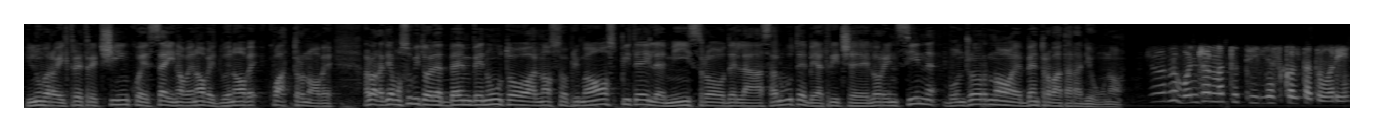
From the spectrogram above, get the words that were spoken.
il numero è il 335 699 2949. Allora diamo subito subito il benvenuto al nostro primo ospite, il Ministro della Salute Beatrice Lorenzin. Buongiorno e ben trovata a Radio 1. Buongiorno, buongiorno a tutti gli ascoltatori.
